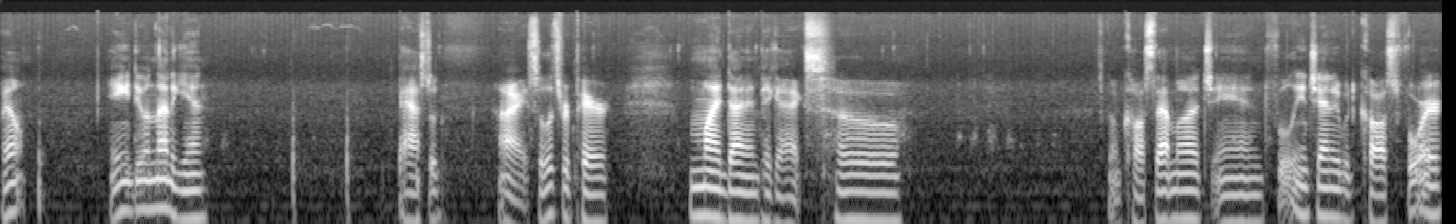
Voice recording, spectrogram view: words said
Well, he ain't doing that again. Bastard. Alright, so let's repair my diamond pickaxe. So, going to cost that much, and fully enchanted would cost 4,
